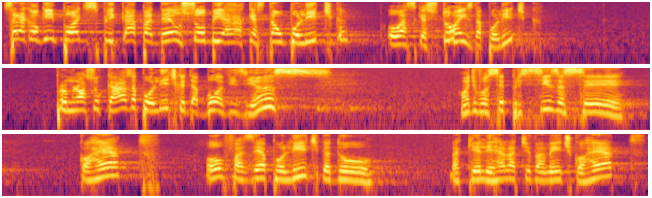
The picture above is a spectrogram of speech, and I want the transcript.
Será que alguém pode explicar para Deus sobre a questão política? Ou as questões da política? Para o nosso caso, a política da boa vizinhança, onde você precisa ser correto, ou fazer a política do daquele relativamente correto,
